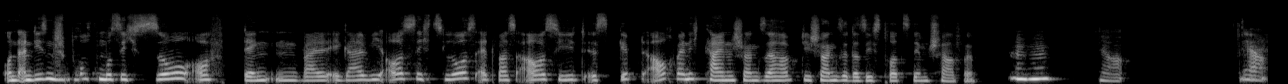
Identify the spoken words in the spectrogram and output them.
Und an diesen Mhm. Spruch muss ich so oft denken, weil egal wie aussichtslos etwas aussieht, es gibt, auch wenn ich keine Chance habe, die Chance, dass ich es trotzdem schaffe. Mhm. Ja, Ja,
